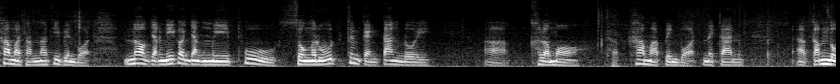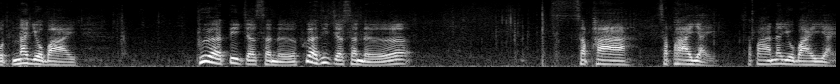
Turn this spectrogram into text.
เข้ามาทำหน้าที่เป็นบอร์ด นอกจากนี้ก็ยังมีผู้ทรงอาวุธซึ่งแต่งตั้งโดยอ่าคลมครับเข้ามาเป็นบอร์ดในการอ่ากำหนดนโยบาย เพื่อที่จะเสนอเพื่อที่จะเสนอสภาสภาใหญ่ สภานโยบายใหญ่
